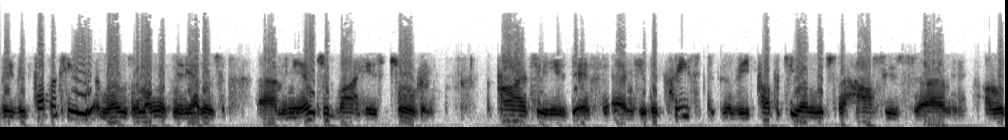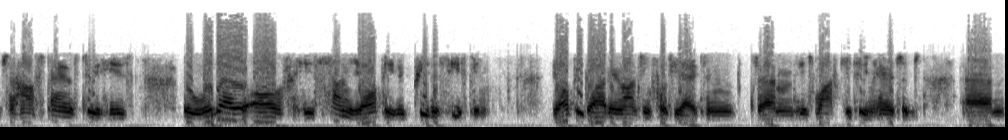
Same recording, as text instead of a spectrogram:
the, the property was, along with many others, um, inherited by his children prior to his death, and he bequeathed the property on which the house is, uh, on which the house stands to his, the widow of his son Japie, who predeceased him. Japie died in 1948, and um, his wife Kitty inherited, um,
